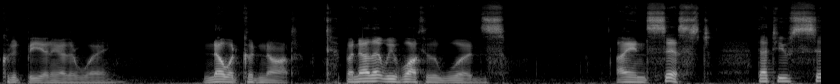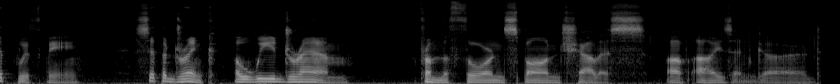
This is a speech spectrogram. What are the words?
Could it be any other way? No, it could not. But now that we've walked through the woods, I insist that you sip with me. Sip a drink, a wee dram, from the thorn spawn chalice of Isengard.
